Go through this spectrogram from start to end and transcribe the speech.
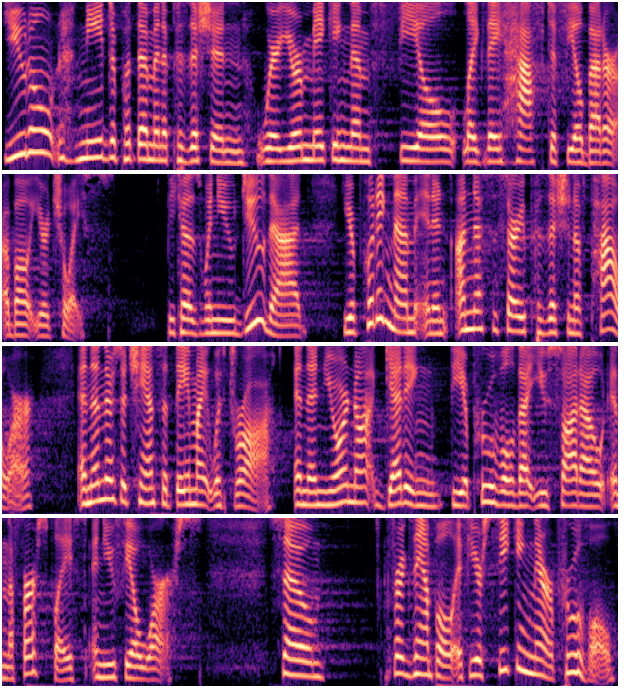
you don't need to put them in a position where you're making them feel like they have to feel better about your choice. Because when you do that, you're putting them in an unnecessary position of power, and then there's a chance that they might withdraw, and then you're not getting the approval that you sought out in the first place, and you feel worse. So, for example, if you're seeking their approval,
